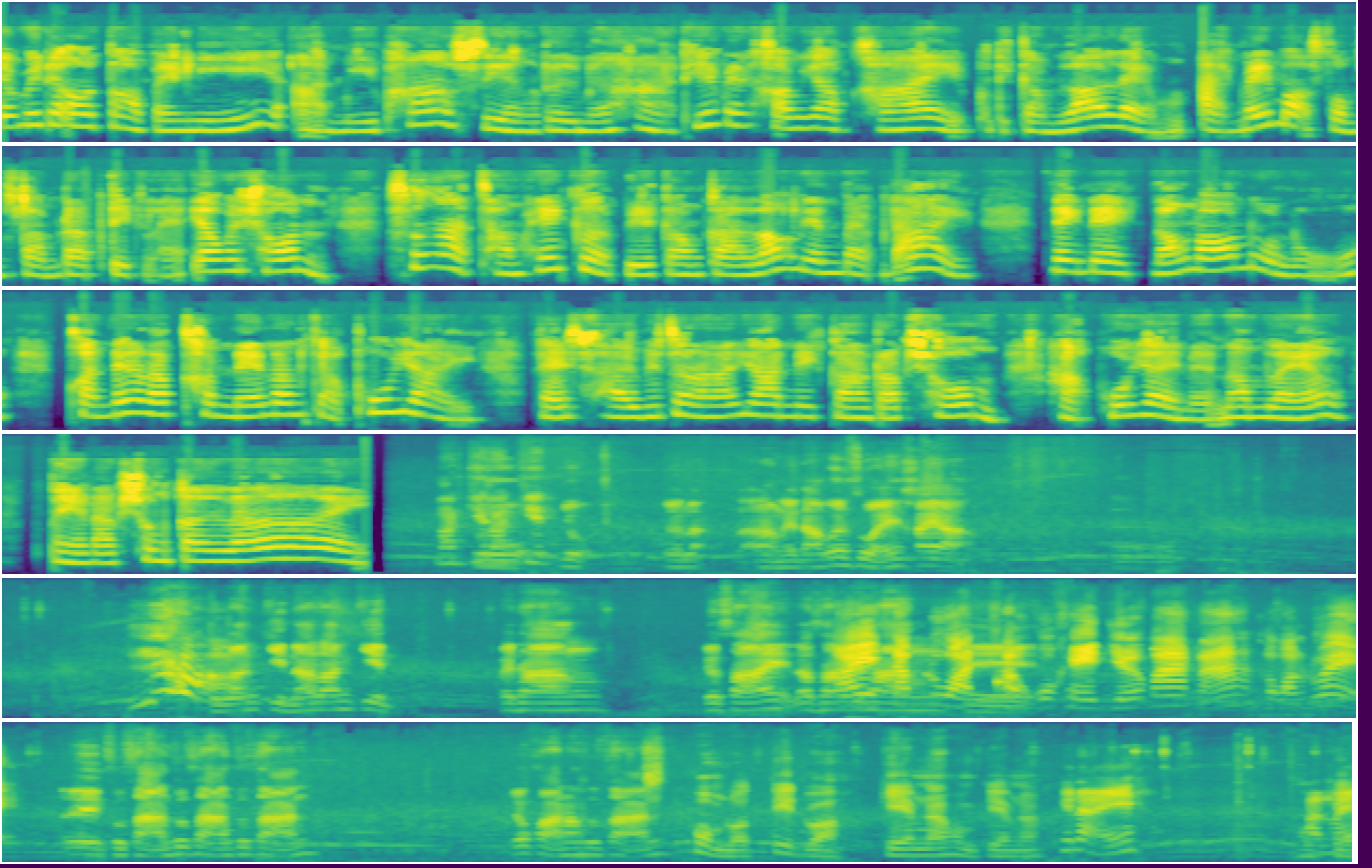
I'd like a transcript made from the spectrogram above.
ลิปวิดีโอต่อไปนี้ อาจมีภาพเสียงหรือเนื้อหาที่เป็นคำหยาบคาย พฤติกรรมล่าแหลมอาจไม่เหมาะสมสำหรับเด็กและเยาวชน ซึ่งอาจทำให้เกิดพฤติกรรมการลอกเลียนแบบได้ เด็กๆ น้องๆ หนูๆ ควรได้รับคำแนะนำจากผู้ใหญ่ และใช้วิจารณญาณในการรับชม หากผู้ใหญ่แนะนำแล้ว ไปรับชมกันเลย ลักกี้ลักกี้อยู่เออหลังเลยดาวเออสวยใครอะอยู่ร้านกิจนะร้านกิจ ไปทางเลี้ยวซ้ายแล้วซ้ายไอ้ไปทางตำรวจอ่อเผาโคเคนเยอะมากนะ ระวังด้วย เอ้ยสุสานสุสานสุสานเลี้ยวขวาทางสุสานผมรถติดว่ะ เกมนะผมเกมนะที่ไหน ทันไหมเก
